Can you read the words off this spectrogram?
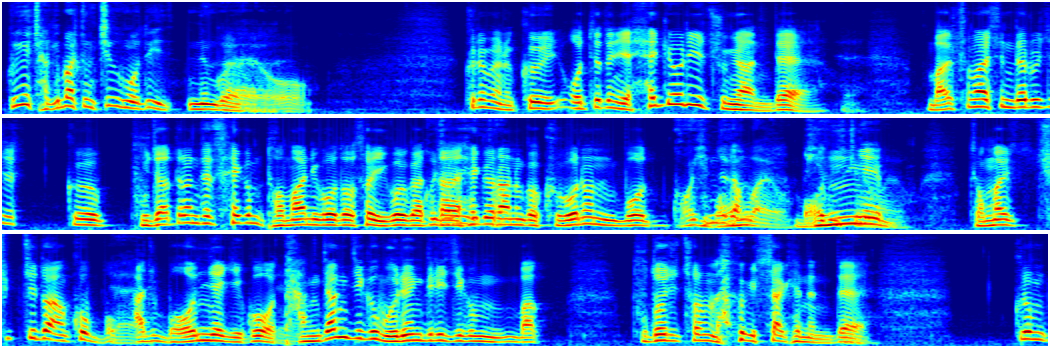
그게 자기 발등 찍은 것도 있는 거예요. 예. 그러면 그 어쨌든 해결이 중요한데 말씀하신 대로 이제 그 부자들한테 세금 더 많이 걷어서 이걸 갖다 해결하는 거 그거는 뭐 거의 힘들다고 봐요. 먼, 먼 정말 쉽지도 않고 뭐 예. 아주 먼 얘기고 예. 당장 지금 은행들이 지금 막 두더지처럼 나오기 시작했는데 예. 그럼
